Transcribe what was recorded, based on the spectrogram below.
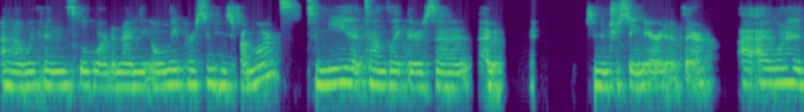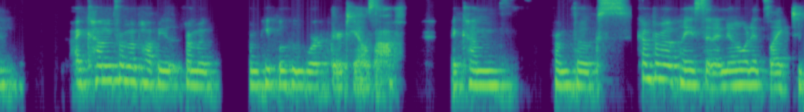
uh, within school board, and I'm the only person who's from Lawrence. To me, that sounds like there's a, a an interesting narrative there. I, I want to. I come from a popu- from a from people who work their tails off. I come from folks come from a place that I know what it's like to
